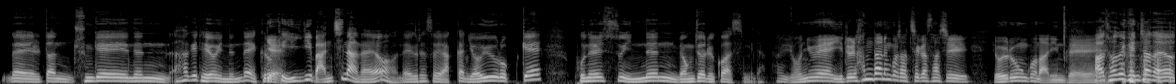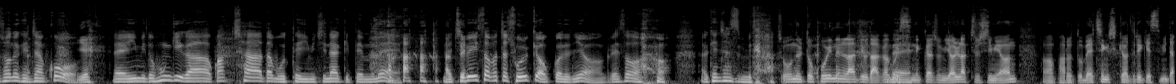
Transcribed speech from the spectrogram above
네, 일단 중계는 하게 되어 있는데 그렇게 예. 일이 많지는 않아요. 네, 그래서 약간 여유롭게 보낼 수 있는 명절일 것 같습니다. 연휴에 일을 한다는 것 자체가 사실 여유로운 건 아닌데. 아, 저는 괜찮아요. 저는 괜찮고. 예. 네, 이미 도 홍기가 꽉 차다 못해 이미 지났기 때문에 네, 집에 있어봤자 좋을 게 없거든요. 그래서 괜찮습니다. 오늘 또 보이는 라디오 나가고 네. 있으니까 좀 연락 주시면 어, 바로 또 매칭 시켜 드리겠습니다.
